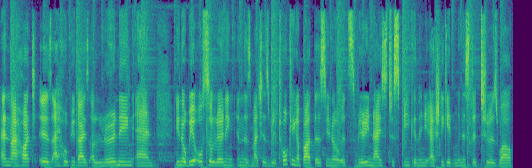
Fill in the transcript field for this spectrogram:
And my heart is I hope you guys are learning and you know, we're also learning in as much as we're talking about this, you know, it's very nice to speak and then you actually get ministered to as well.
